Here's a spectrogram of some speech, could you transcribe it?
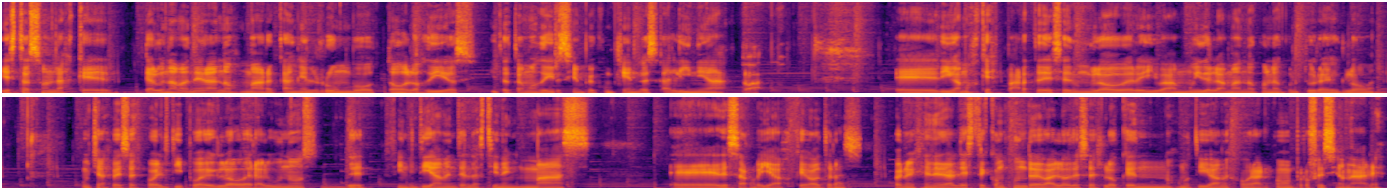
y estas son las que de alguna manera nos marcan el rumbo todos los días y tratamos de ir siempre cumpliendo esa línea de actuar. Eh, digamos que es parte de ser un Glover y va muy de la mano con la cultura del Global. Muchas veces por el tipo de Glover, algunos definitivamente las tienen más eh, desarrollados que otras, pero en general este conjunto de valores es lo que nos motiva a mejorar como profesionales.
